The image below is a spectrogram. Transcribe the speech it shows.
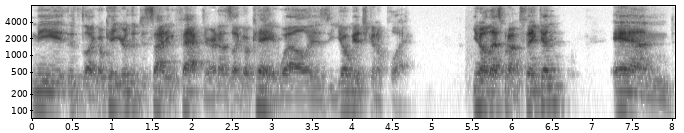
me, "It's like, okay, you're the deciding factor," and I was like, "Okay, well, is Jokic gonna play?" You know, that's what I'm thinking, and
